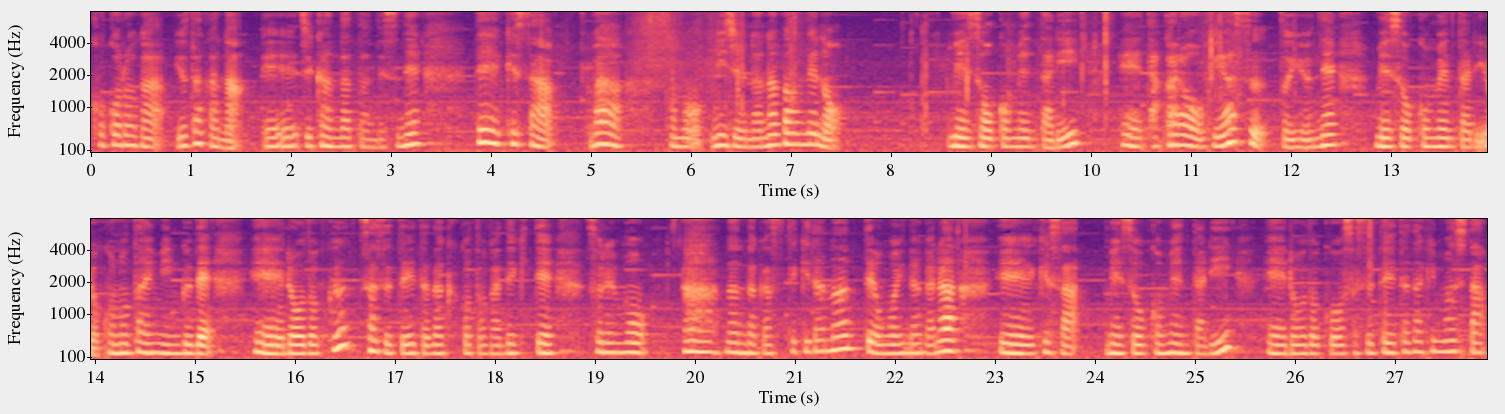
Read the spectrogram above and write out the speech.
心が豊かな、え、時間だったんですね。で今朝はこの27番目の瞑想コメンタリー「えー、宝を増やす」というね瞑想コメンタリーをこのタイミングで、えー、朗読させていただくことができてそれもああなんだか素敵だなって思いながら、えー、今朝瞑想コメンタリーえー、朗読をさせていただきました、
